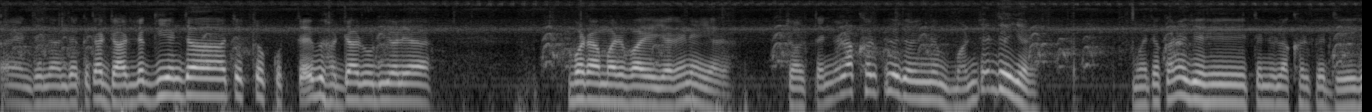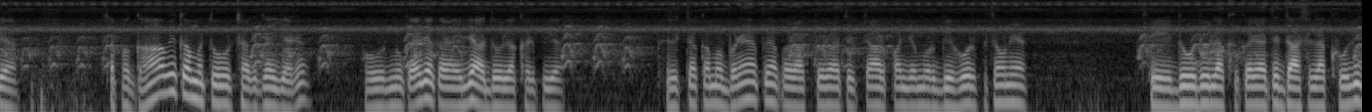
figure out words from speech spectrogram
ਭੈਣ ਦੇ ਲੰਦੇ ਕਿ ਤਾਂ ਡਰ ਲੱਗੀ ਜਾਂਦਾ ਤੇ ਤੋ ਕੁੱਤੇ ਵੀ ਹੱਡਾ ਰੋੜੀ ਵਾਲਿਆ। ਬੜਾ ਮਰਵਾਏ ਯਾਰ ਇਹਨੇ ਯਾਰ। ਚਲ 3 ਲੱਖ ਰੁਪਏ ਜੋ ਇਹਨੇ ਬਣ ਜਾਂਦੇ ਯਾਰ। ਮੈਂ ਤਾਂ ਕਹਿੰਦਾ ਜੇ ਇਹ 3 ਲੱਖ ਰੁਪਏ ਦੇ ਗਿਆ ਤਾਂ ਆਪਾਂ ਗਾਂ ਵੀ ਕੰਮ ਤੋੜ ਸਕਦੇ ਯਾਰ। ਹੋਰ ਨੂੰ ਕਹਿ ਦਿਆ ਕਰਾਂ ਲਿਆ 2 ਲੱਖ ਰੁਪਇਆ। ਫਿਰ ਤਾਂ ਕੰਮ ਬਣਿਆ ਪਿਆ, ਪਰ ਰਾਤੋਂ ਰਾਤ ਚਾਰ ਪੰਜ ਮੁਰਗੇ ਹੋਰ ਫਸਾਉਣੇ ਆ। ਤੇ 2-2 ਲੱਖ ਕਰਿਆ ਤੇ 10 ਲੱਖ ਹੋ ਜੂ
